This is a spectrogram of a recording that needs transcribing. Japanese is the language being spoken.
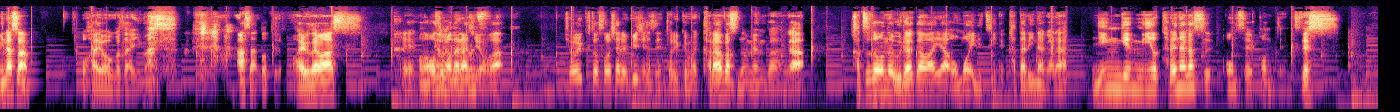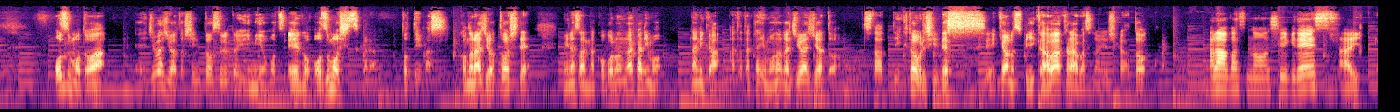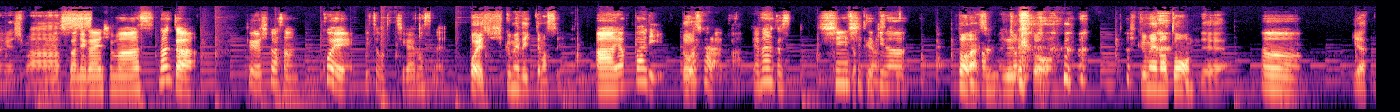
皆さん、おはようございます。朝撮ってる。おはようございます。えーこのオズモのラジオは、教育とソーシャルビジネスに取り組むカラーバスのメンバーが、活動の裏側や思いについて語りながら、人間味を垂れ流す音声コンテンツです。オズモとは、えーじわじわと浸透するという意味を持つ英語オズモシスから取っています。このラジオを通して、皆さんの心の中にも何か温かいものがじわじわと伝わっていくと嬉しいです。えー今日のスピーカーはカラーバスの吉川と、アラーバスのシーギです。よはい、お願いしろます。しくお願いします。なんか、今日吉川さん、声、いつもと違いますね。声低めで言ってます、今。ああ、やっぱり、どうです？かだからか。いや、なんか、紳士的な、そうなんですよね。ちょ感っと低めのトーンで うん。やっ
